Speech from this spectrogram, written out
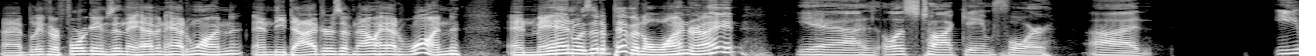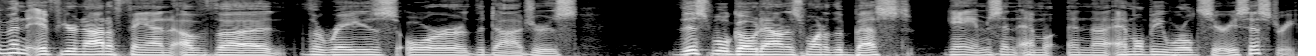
I believe they're four games in; they haven't had one, and the Dodgers have now had one. And man, was it a pivotal one, right? Yeah, let's talk game four. Uh, even if you're not a fan of the the Rays or the Dodgers, this will go down as one of the best games in M- in uh, MLB World Series history,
